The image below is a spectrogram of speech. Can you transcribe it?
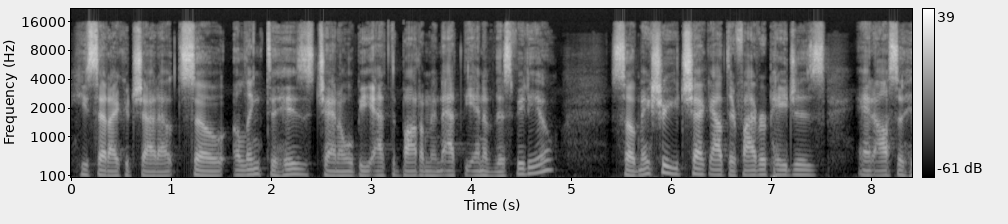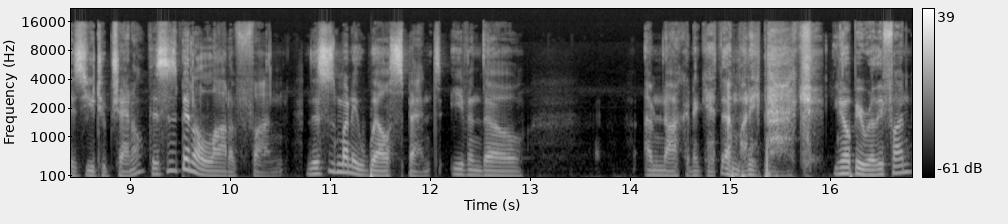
he said I could shout out. So a link to his channel will be at the bottom and at the end of this video. So make sure you check out their Fiverr pages and also his YouTube channel. This has been a lot of fun. This is money well spent, even though I'm not going to get that money back. You know, it'd be really fun.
